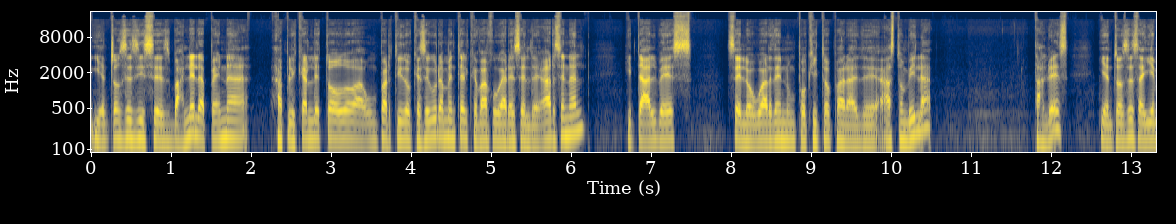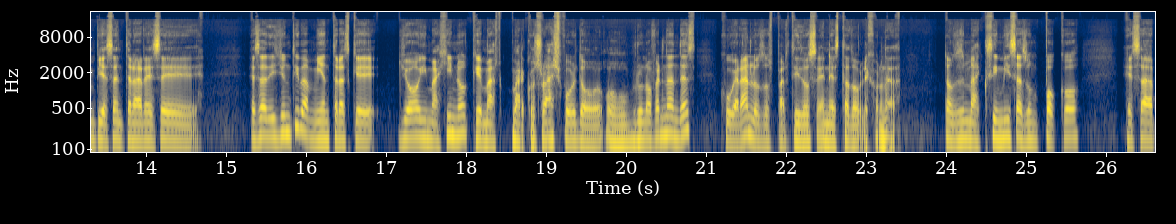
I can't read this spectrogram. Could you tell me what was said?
y entonces dices, vale la pena aplicarle todo a un partido que seguramente el que va a jugar es el de Arsenal, y tal vez se lo guarden un poquito para el de Aston Villa, tal vez, y entonces ahí empieza a entrar ese, esa disyuntiva, mientras que yo imagino que Mar- Marcos Rashford o, o Bruno Fernández jugarán los dos partidos en esta doble jornada. Entonces maximizas un poco esa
